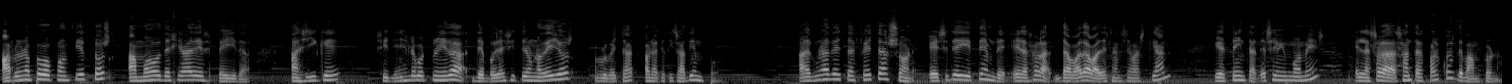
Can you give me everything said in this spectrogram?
Habrá unos pocos conciertos a modo de gira de despedida, así que si tenéis la oportunidad de poder asistir a uno de ellos, aprovechad ahora que estáis a tiempo. Algunas de estas fechas son el 7 de diciembre en la sala Dabadaba de San Sebastián y el 30 de ese mismo mes en la sala Santas Pascuas de Pamplona.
